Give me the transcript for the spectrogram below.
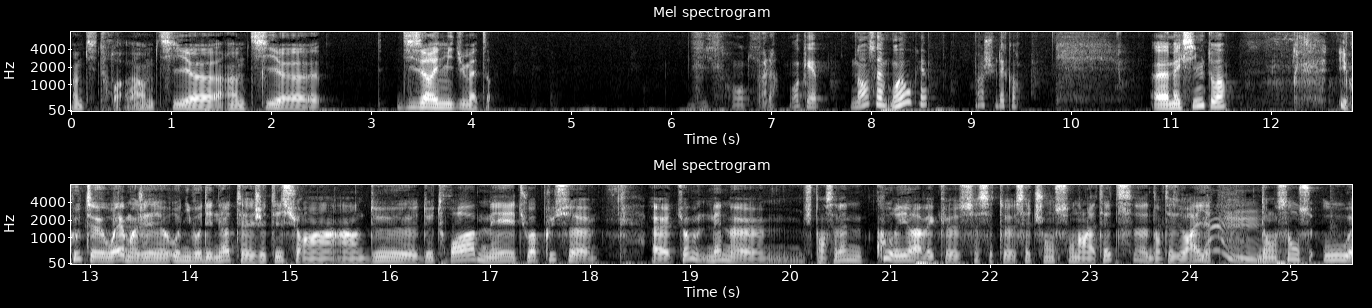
Un petit 3. Un petit, euh, un petit euh, 10h30 du matin. 10 30. Voilà. OK. Non, ça ouais, OK. Non, je suis d'accord. Euh, Maxime, toi? Écoute, euh, ouais, moi au niveau des notes, euh, j'étais sur un, un 2, 2, 3, mais tu vois, plus. euh, tu vois, même. euh, je pensais même courir avec euh, ce- cette, cette chanson dans la tête, dans tes oreilles, Hmm. dans le sens où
